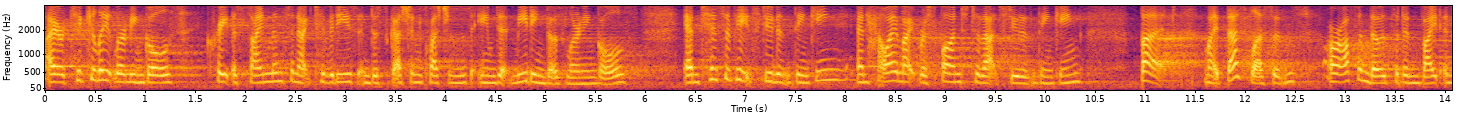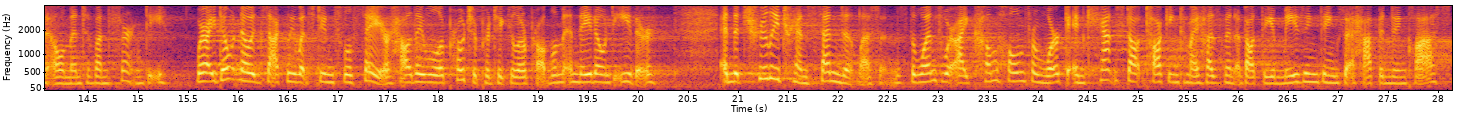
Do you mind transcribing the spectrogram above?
I articulate learning goals, create assignments and activities and discussion questions aimed at meeting those learning goals, anticipate student thinking and how I might respond to that student thinking. But my best lessons are often those that invite an element of uncertainty, where I don't know exactly what students will say or how they will approach a particular problem, and they don't either. And the truly transcendent lessons, the ones where I come home from work and can't stop talking to my husband about the amazing things that happened in class,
